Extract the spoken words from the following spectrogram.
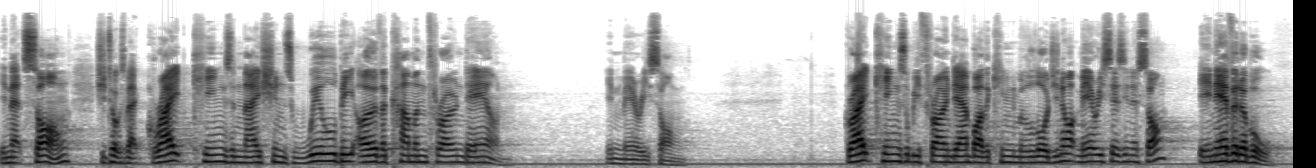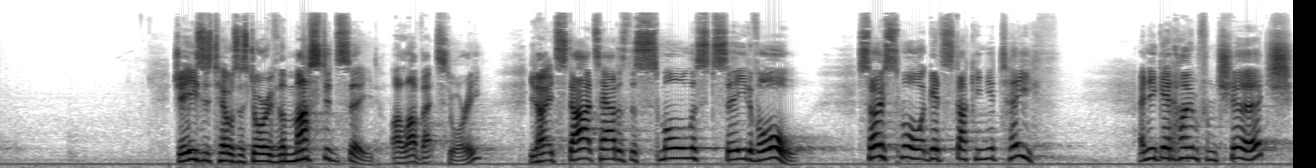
in that song, she talks about great kings and nations will be overcome and thrown down in Mary's song. Great kings will be thrown down by the kingdom of the Lord. You know what Mary says in her song? Inevitable. Jesus tells the story of the mustard seed. I love that story. You know, it starts out as the smallest seed of all. So small it gets stuck in your teeth. And you get home from church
